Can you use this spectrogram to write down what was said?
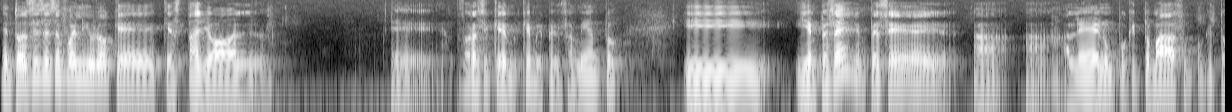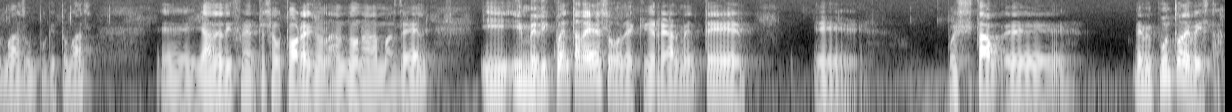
Entonces ese fue el libro que, que estalló, el, eh, pues ahora sí que, que mi pensamiento. Y, y, empecé, empecé a, a, leer un poquito más, un poquito más, un poquito más, eh, ya de diferentes autores, yo no, nada más de él. Y, me di cuenta de eso, de que realmente, eh, pues está, de mi punto de vista,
